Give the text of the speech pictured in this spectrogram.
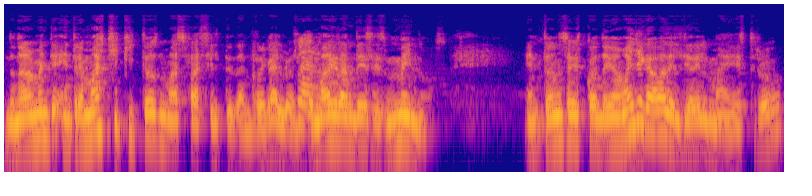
normalmente entre más chiquitos más fácil te dan regalo, entre más grandes es menos. Entonces cuando mi mamá llegaba del día del maestro,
